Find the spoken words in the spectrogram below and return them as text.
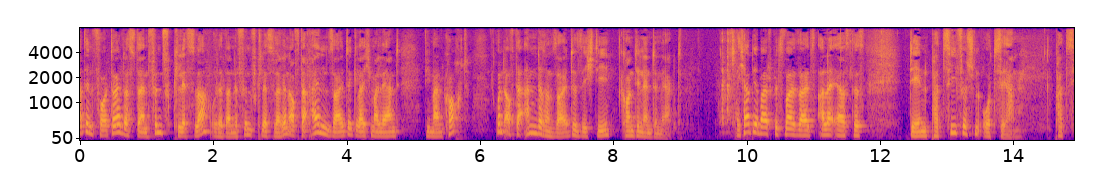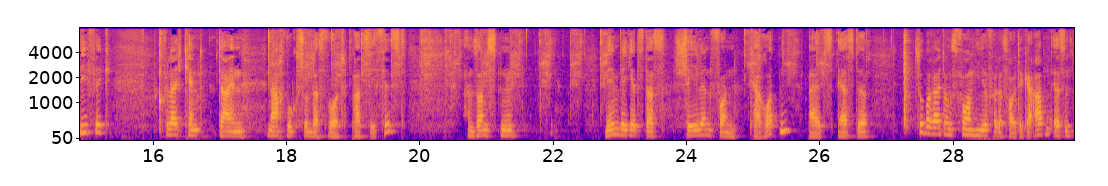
hat den Vorteil, dass dein Fünfklässler oder deine Fünfklässlerin auf der einen Seite gleich mal lernt, wie man kocht und auf der anderen Seite sich die Kontinente merkt. Ich habe hier beispielsweise als allererstes den Pazifischen Ozean. Pazifik, vielleicht kennt dein Nachwuchs schon das Wort Pazifist. Ansonsten nehmen wir jetzt das Schälen von Karotten als erste Zubereitungsform hier für das heutige Abendessen.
